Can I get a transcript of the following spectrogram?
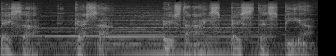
besser, Gösser. Österreichs bestes Bier.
